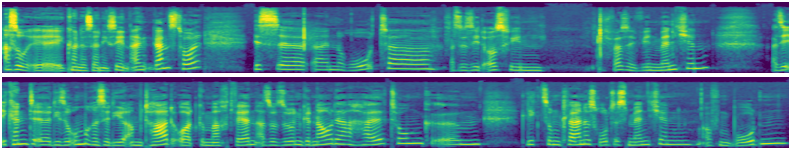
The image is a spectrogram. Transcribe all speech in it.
Achso, ihr könnt das ja nicht sehen. Ein, ganz toll ist äh, ein roter, also sieht aus wie ein, ich weiß nicht, wie ein Männchen. Also ihr kennt äh, diese Umrisse, die am Tatort gemacht werden. Also so in genau der Haltung ähm, liegt so ein kleines rotes Männchen auf dem Boden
